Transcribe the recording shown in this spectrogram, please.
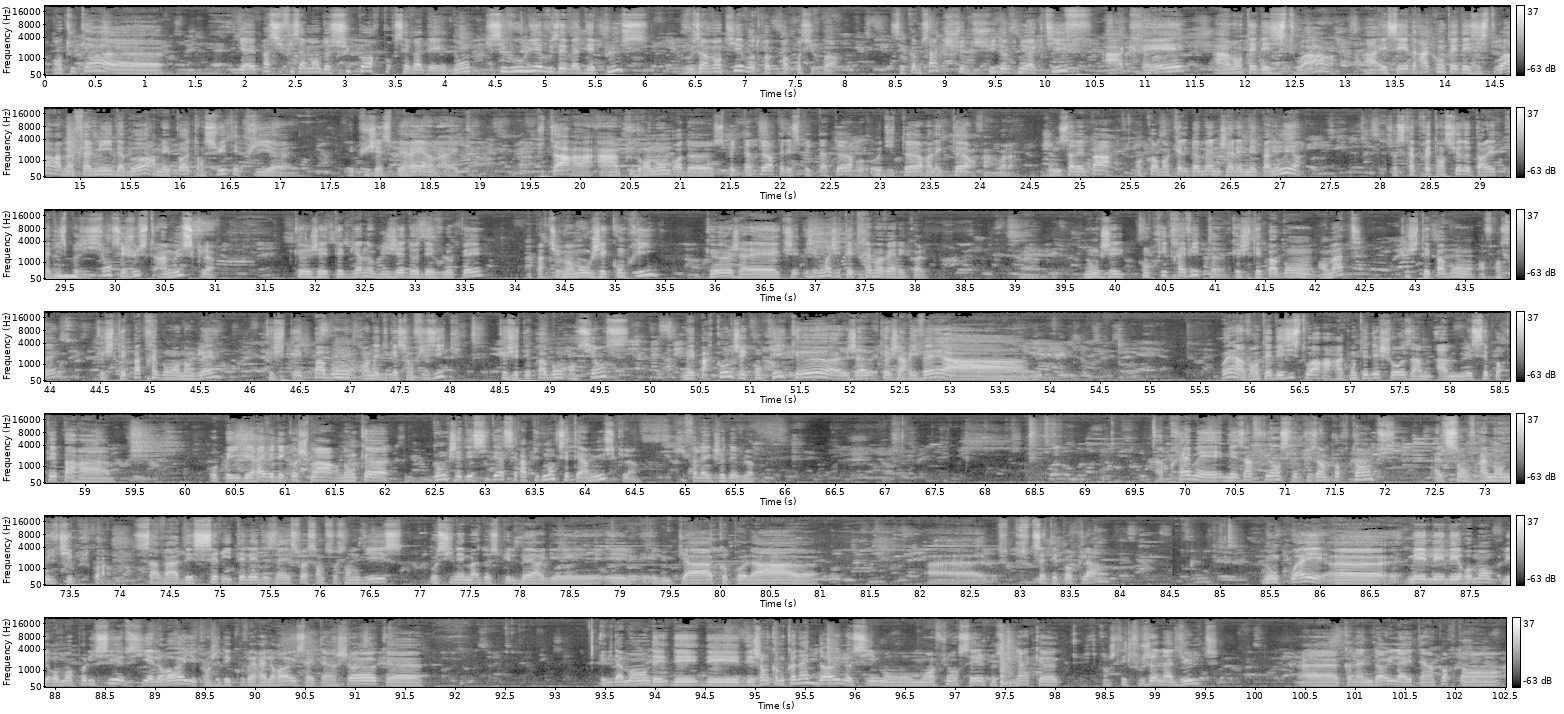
En tout cas, euh, il n'y avait pas suffisamment de support pour s'évader. Donc, si vous vouliez vous évader plus, vous inventiez votre propre support. C'est comme ça que je suis devenu actif à créer, à inventer des histoires, à essayer de raconter des histoires à ma famille d'abord, à mes potes ensuite, et puis euh, et puis j'espérais avec plus tard à, un plus grand nombre de spectateurs, téléspectateurs, auditeurs, lecteurs, enfin voilà. Je ne savais pas encore dans quel domaine j'allais m'épanouir. Ce serait prétentieux de parler de prédisposition, c'est juste un muscle que j'ai été bien obligé de développer à partir du moment où j'ai compris que j'allais, moi j'étais très mauvais à l'école. Donc j'ai compris très vite que j'étais pas bon en maths, que j'étais pas bon en français, que j'étais pas très bon en anglais, que j'étais pas bon en éducation physique, que j'étais pas bon en sciences. Mais par contre, j'ai compris que euh, que j'arrivais à ouais, inventer des histoires, à raconter des choses, à, me laisser porter par au pays des rêves et des cauchemars. Donc, euh, donc j'ai décidé assez rapidement que c'était un muscle qu'il fallait que je développe. Après, mes, mes influences les plus importantes, elles sont vraiment multiples, quoi. Ça va des séries télé des années 60-70 au cinéma de Spielberg et, et, Lucas, Coppola, euh, euh, toute cette époque-là. Donc ouais, euh, mais les, romans, les romans policiers aussi, Elroy. Quand j'ai découvert Elroy, ça a été un choc. Évidemment, des, des, gens comme Conan Doyle aussi m'ont influencé. Je me souviens que quand j'étais tout jeune adulte, Conan Doyle a été important.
